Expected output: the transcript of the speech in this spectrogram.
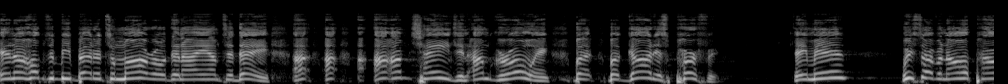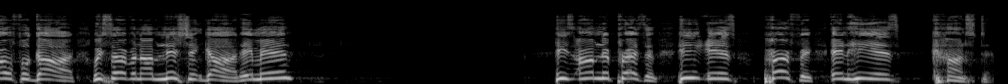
And I hope to be better tomorrow than I am today. I, I, I, am changing. I'm growing, but, but God is perfect. Amen. We serve an all powerful God. We serve an omniscient God. Amen. He's omnipresent. He is perfect and he is constant.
